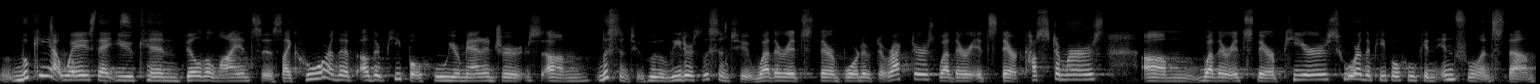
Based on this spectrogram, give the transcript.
looking at ways that you can build alliances. Like, who are the other people who your managers um, listen to, who the leaders listen to, whether it's their board of directors, whether it's their customers, um, whether it's their peers, who are the people who can influence them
